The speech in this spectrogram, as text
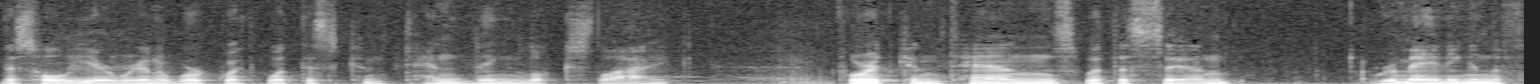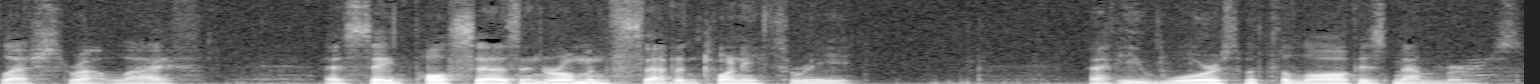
this whole year. We're going to work with what this contending looks like. For it contends with the sin remaining in the flesh throughout life. As St. Paul says in Romans 7:23, that he wars with the law of his members,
